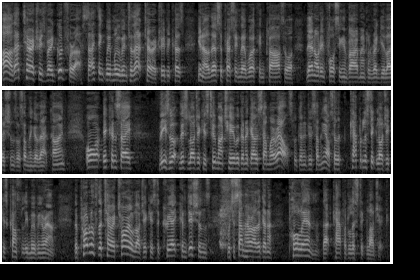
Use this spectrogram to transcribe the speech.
ah, that territory is very good for us. I think we move into that territory because, you know, they're suppressing their working class or they're not enforcing environmental regulations or something of that kind. Or it can say, lo this logic is too much here, we're going to go somewhere else, we're going to do something else. So the capitalistic logic is constantly moving around. The problem for the territorial logic is to create conditions which are somehow or other going to pull in that capitalistic logic.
